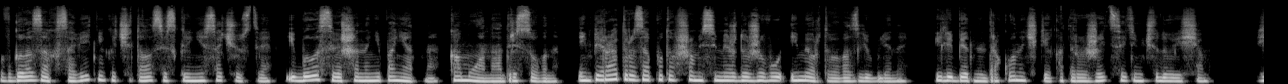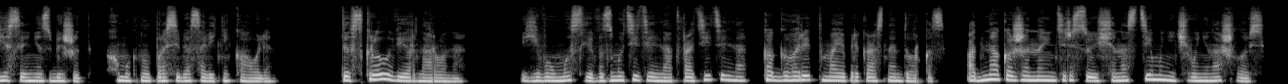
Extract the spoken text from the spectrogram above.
В глазах советника читалось искреннее сочувствие, и было совершенно непонятно, кому она адресована. Императору, запутавшемуся между живой и мертвой возлюбленной, или бедной драконочке, которая жить с этим чудовищем. «Если не сбежит», — хмыкнул про себя советник Каулин. «Ты вскрыл верно, Рона?» Его мысли возмутительно отвратительно, как говорит моя прекрасная Доркас. Однако же на интересующую нас тему ничего не нашлось.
